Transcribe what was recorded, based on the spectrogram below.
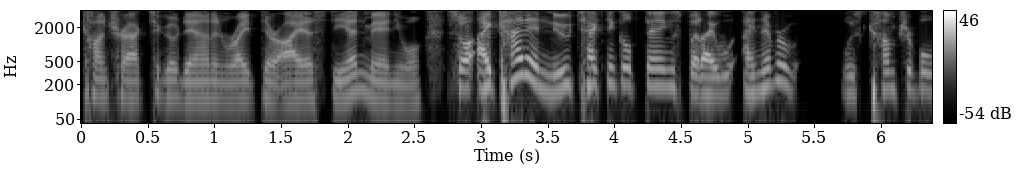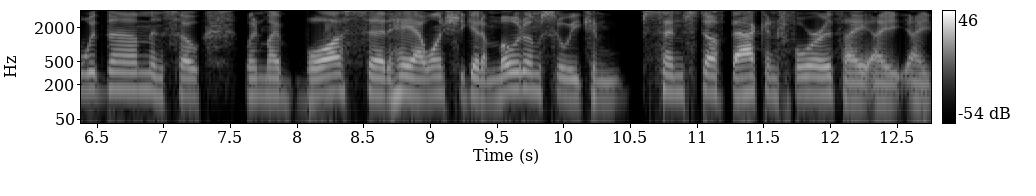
contract to go down and write their ISDN manual. So I kind of knew technical things, but I, I never was comfortable with them. And so when my boss said, Hey, I want you to get a modem so we can send stuff back and forth, I, I, I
